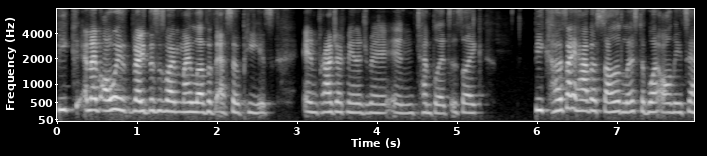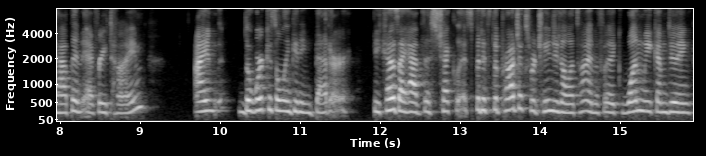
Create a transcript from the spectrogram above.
be and I've always right. This is why my love of SOPs and project management and templates is like because I have a solid list of what all needs to happen every time, I'm the work is only getting better because I have this checklist. But if the projects were changing all the time, if like one week I'm doing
